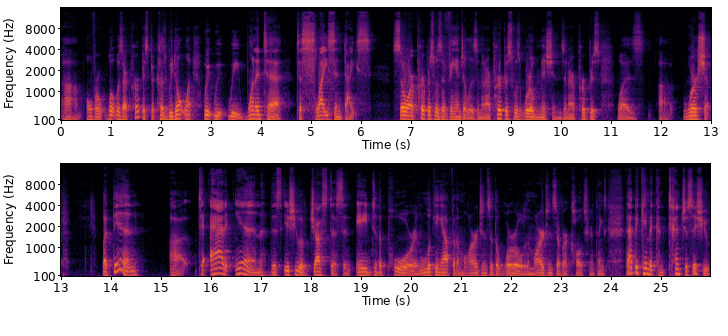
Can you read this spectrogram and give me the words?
um, over what was our purpose because we don't want we we, we wanted to to slice and dice. So our purpose was evangelism, and our purpose was world missions, and our purpose was uh, worship. But then uh, to add in this issue of justice and aid to the poor and looking out for the margins of the world, the margins of our culture and things, that became a contentious issue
